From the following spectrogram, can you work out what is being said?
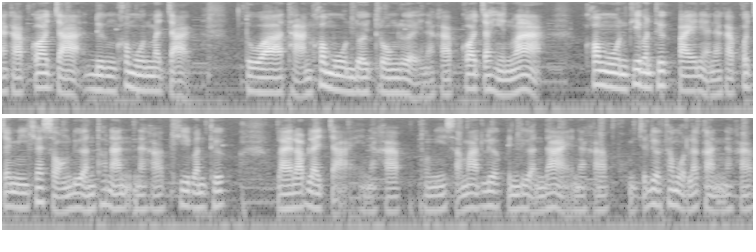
นะครับก็จะดึงข้อมูลมาจากตัวฐานข้อมูลโดยตรงเลยนะครับ ก็จะเห็นว่าข้อมูลที่บันทึกไปเนี่ยนะครับก็จะมีแค่ 2 เดือนเท่านั้นนะครับที่บันทึกรายรับรายจ่ายนะครับ ตรงนี้สามารถเลือกเป็นเดือนได้นะครับ ผมจะเลือกทั้งหมดแล้วกันนะครับ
